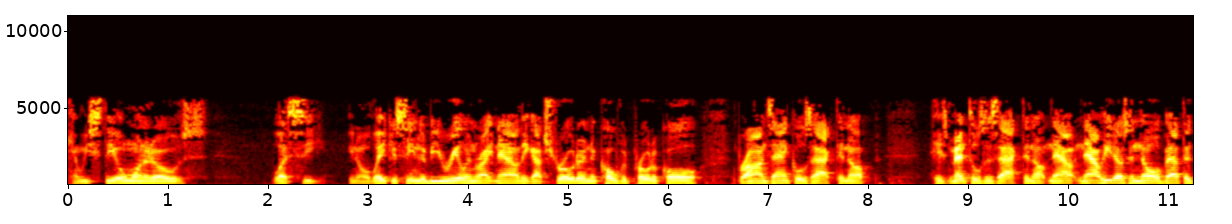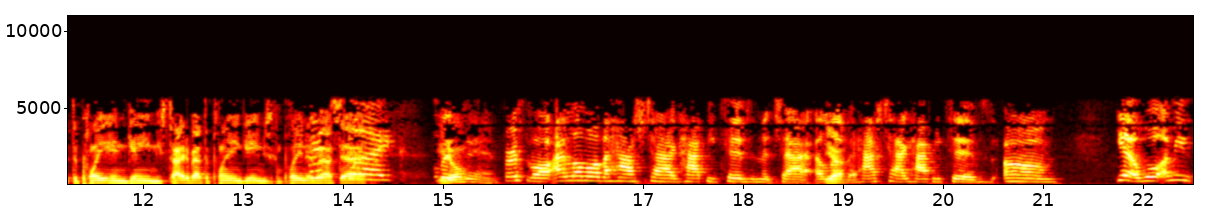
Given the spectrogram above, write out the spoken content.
Can we steal one of those? Let's see. You know, Lakers seem to be reeling right now. They got Schroeder in the COVID protocol. Bron's ankle's acting up. His mentals is acting up now. Now he doesn't know about the, the play-in game. He's tight about the play-in game. He's complaining Which, about that. like, You know? listen. First of all, I love all the hashtag Happy Thibs in the chat. I Yeah. love it. Hashtag Happy Thibs. Um, yeah. Well, I mean,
